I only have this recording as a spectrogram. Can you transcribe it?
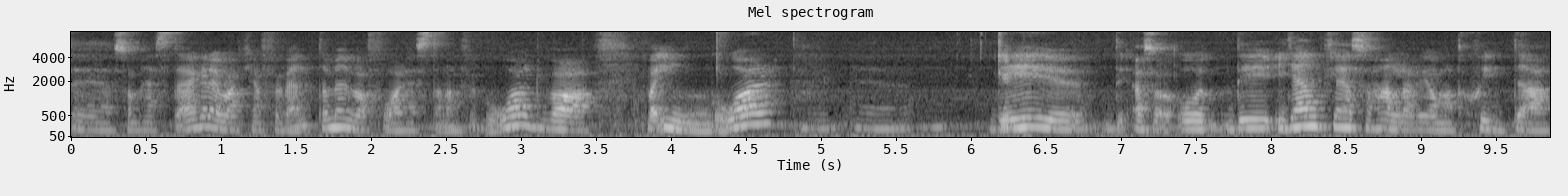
eh, som hästägare? Vad kan jag förvänta mig? Vad får hästarna för vård? Vad, vad ingår? Eh, Det är ju, alltså, och det är, egentligen så handlar det ju om att skydda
